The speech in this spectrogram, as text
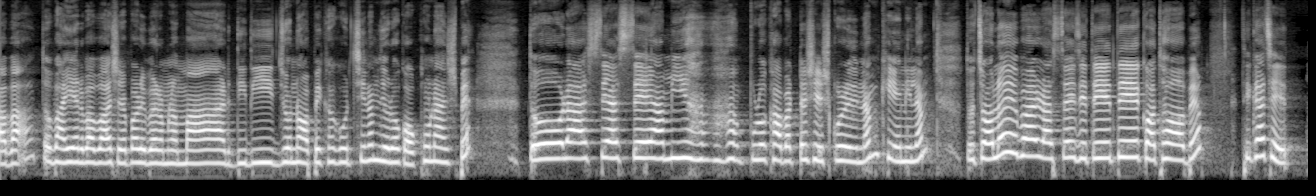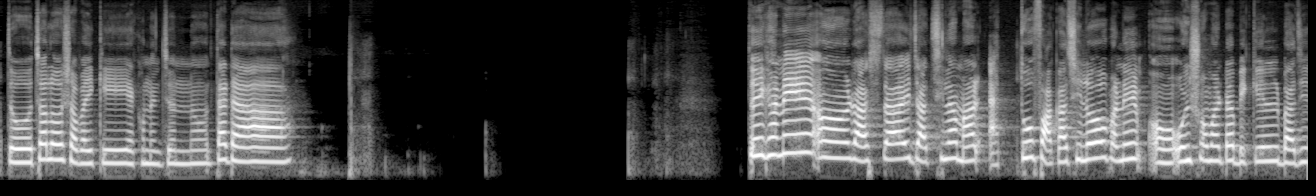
বাবা। তো ভাই আর বাবা আসার পর এবার আমরা মা আর দিদির জন্য অপেক্ষা করছিলাম যে ওরা কখন আসবে। তো ওরা আস্তে আস্তে আমি পুরো খাবারটা শেষ করে দিলাম, খেয়ে নিলাম। তো চলো এবার রাস্তায় যেতে যেতে কথা হবে, ঠিক আছে? তো চলো সবাইকে এখনের জন্য। টাটা! তো এখানে রাস্তায় যাচ্ছিলাম আর এত ফাঁকা ছিল মানে ওই সময়টা বিকেল বাজে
